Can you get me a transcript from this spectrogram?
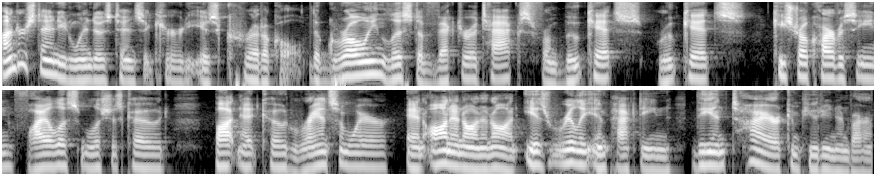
Understanding Windows 10 security is critical. The growing list of vector attacks from bootkits, rootkits, keystroke harvesting, fileless malicious code, botnet code, ransomware, and on and on and on is really impacting the entire computing environment.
